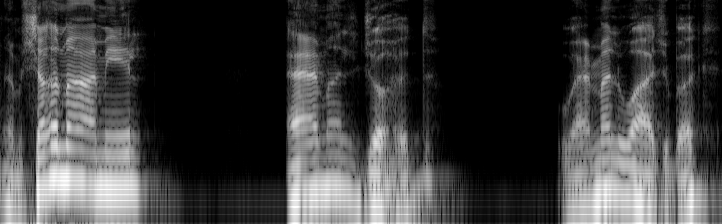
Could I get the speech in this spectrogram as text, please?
لما تشتغل مع عميل اعمل جهد واعمل واجبك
